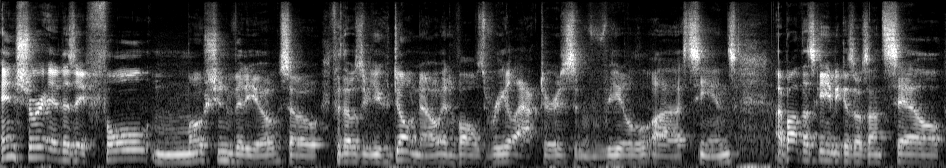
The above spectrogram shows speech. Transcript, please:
In short, it is a full motion video, so for those of you who don't know, it involves real actors and real uh, scenes. I bought this game because it was on sale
